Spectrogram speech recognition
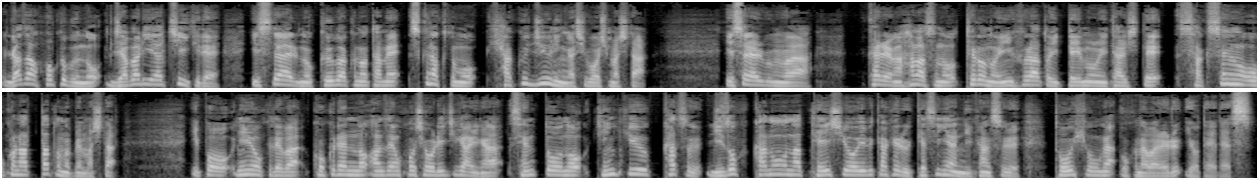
ガザ北部のジャバリア地域でイスラエルの空爆のため少なくとも110人が死亡しました。イスラエル軍は彼らがハマスのテロのインフラと言っているものに対して作戦を行ったと述べました。一方、ニューヨークでは国連の安全保障理事会が戦闘の緊急かつ持続可能な停止を呼びかける決議案に関する投票が行われる予定です。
